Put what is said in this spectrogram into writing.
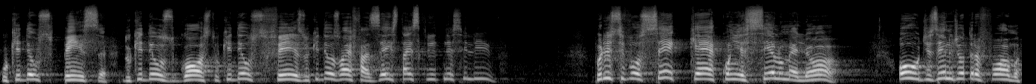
o que Deus pensa, do que Deus gosta, o que Deus fez, o que Deus vai fazer, está escrito nesse livro. Por isso, se você quer conhecê-lo melhor, ou dizendo de outra forma,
